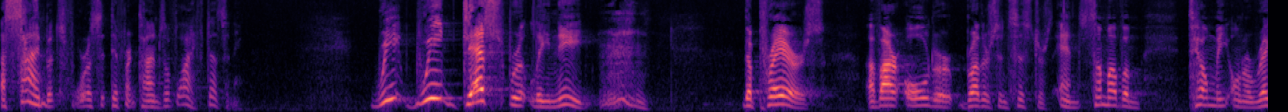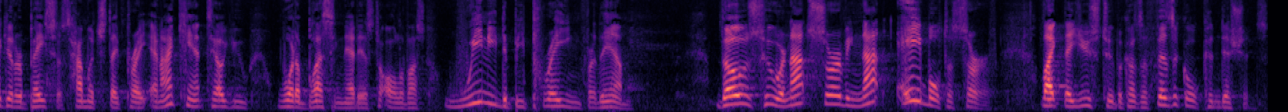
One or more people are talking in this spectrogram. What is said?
assignments for us at different times of life, doesn't He? We, we desperately need the prayers of our older brothers and sisters, and some of them tell me on a regular basis how much they pray. And I can't tell you what a blessing that is to all of us. We need to be praying for them. Those who are not serving, not able to serve like they used to because of physical conditions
